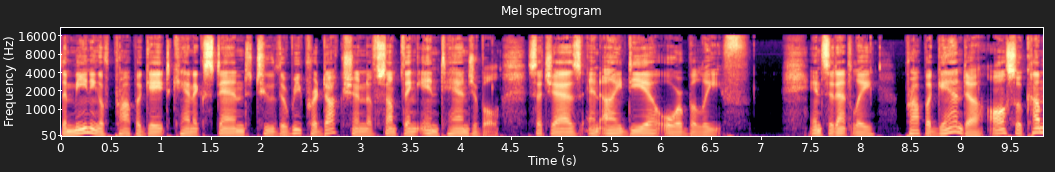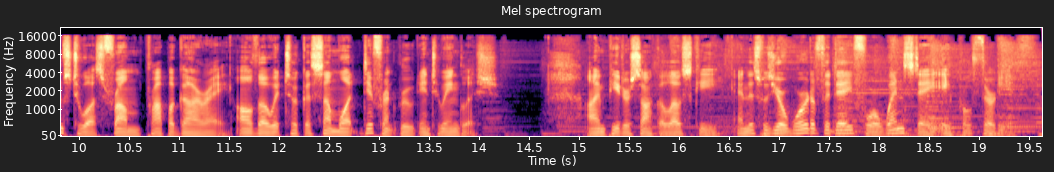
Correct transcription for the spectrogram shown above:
the meaning of propagate can extend to the reproduction of something intangible, such as an idea or belief. Incidentally, propaganda also comes to us from propagare, although it took a somewhat different route into English. I'm Peter Sokolowski, and this was your word of the day for Wednesday, April 30th.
